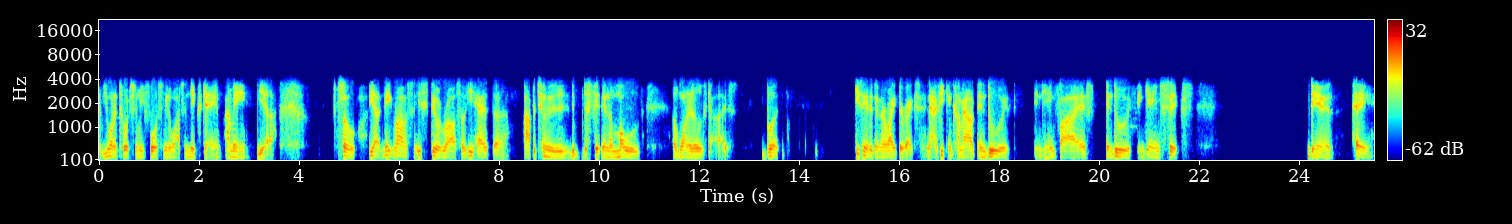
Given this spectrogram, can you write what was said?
If you want to torture me, force me to watch a Knicks game. I mean, yeah. So yeah, Nate Robinson, he's still raw, so he has the opportunity to, to fit in the mold of one of those guys. But he's headed in the right direction. Now, if he can come out and do it in Game Five and do it in game six, then hey,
